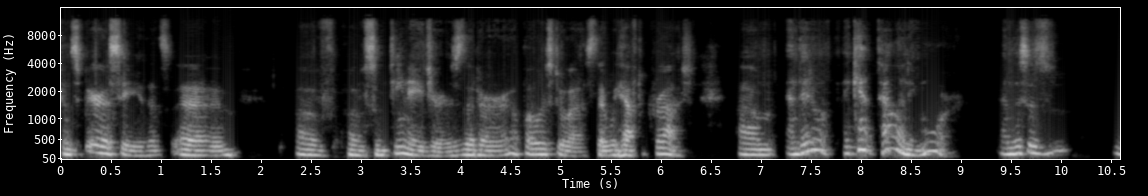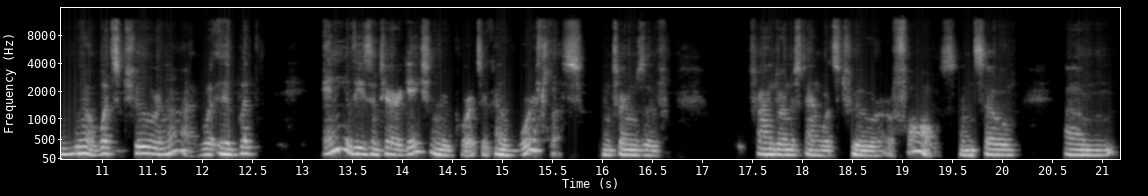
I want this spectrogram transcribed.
conspiracy that's uh, of of some teenagers that are opposed to us that we have to crush, um, and they don't they can't tell anymore. And this is you know what's true or not. But any of these interrogation reports are kind of worthless in terms of trying to understand what's true or, or false. And so um,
